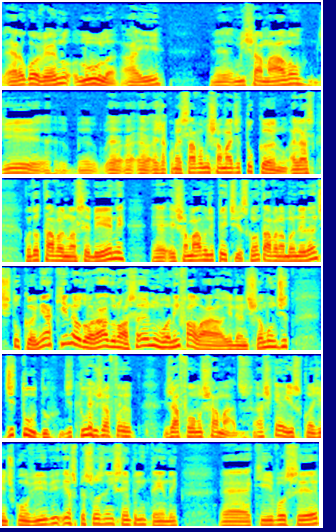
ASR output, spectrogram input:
era o governo Lula, aí é, me chamavam de. É, é, é já começavam a me chamar de tucano. Aliás, quando eu estava na CBN, é, eles chamavam de petista. Quando estava na Bandeirantes, Tucano. E aqui no Eldorado, nossa, eu não vou nem falar, Eliane, chamam de, de tudo. De tudo já, foi, já fomos chamados. Acho que é isso que a gente convive e as pessoas nem sempre entendem é, que você.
